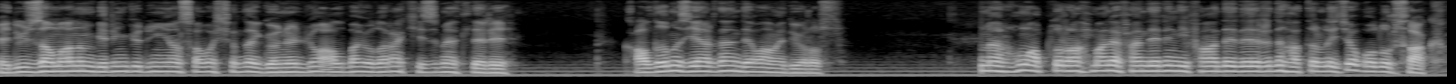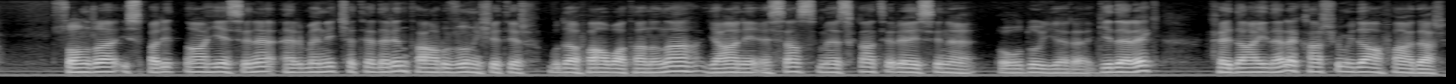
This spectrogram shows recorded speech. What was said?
Bediüzzaman'ın Birinci Dünya Savaşı'nda gönüllü albay olarak hizmetleri. Kaldığımız yerden devam ediyoruz. Merhum Abdurrahman Efendi'nin ifadelerini hatırlayacak olursak, sonra İsparit nahiyesine Ermeni çetelerin taarruzunu işitir. Bu defa vatanına yani esas meskat reisine doğduğu yere giderek fedailere karşı müdafaa eder.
